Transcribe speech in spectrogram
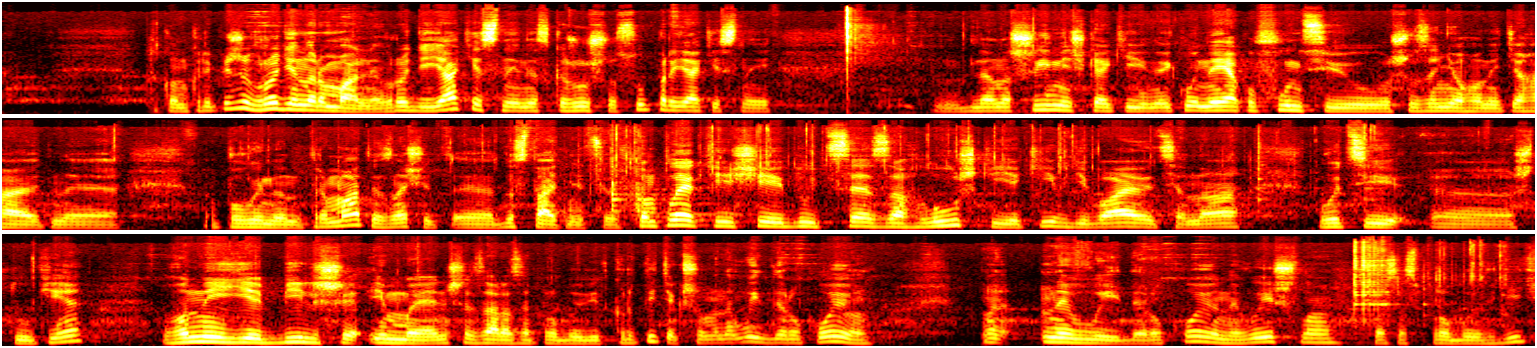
В такому крепежі. Вроді нормальний, вроді якісний, не скажу, що супер якісний. Для нашийничка, який яку ніяку функцію, що за нього не тягають, не повинен тримати, значить е, достатньо цього. В комплекті ще йдуть це заглушки, які вдіваються на оці е, штуки. Вони є більше і менше. Зараз я пробую відкрутити. Якщо мене вийде рукою, не вийде рукою, не вийшло. Зараз я спробую вдіти.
